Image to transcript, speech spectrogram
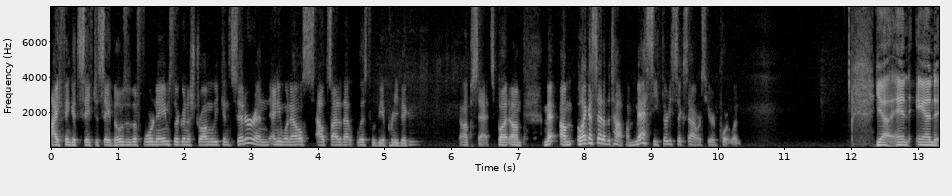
I think it's safe to say those are the four names they're going to strongly consider, and anyone else outside of that list would be a pretty big upset. But um, um, like I said at the top, a messy 36 hours here in Portland. Yeah, and and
